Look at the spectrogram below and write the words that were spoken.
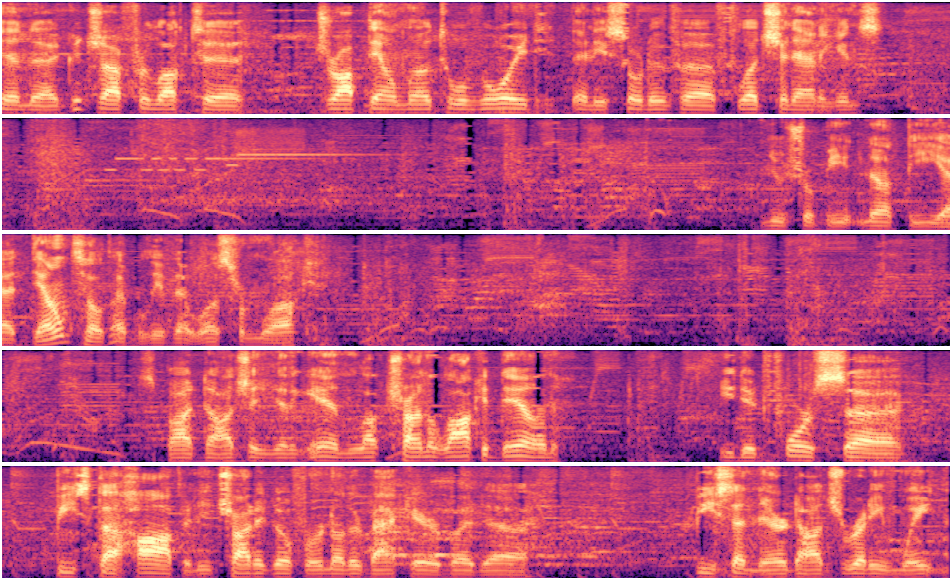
And uh, good job for Luck to drop down low to avoid any sort of uh, flood shenanigans. Neutral beating out the uh, down tilt, I believe that was from Luck. Spot dodging, and again, Luck trying to lock it down. He did force uh, Beast to hop, and he tried to go for another back air, but uh, Beast an air dodge ready and waiting.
